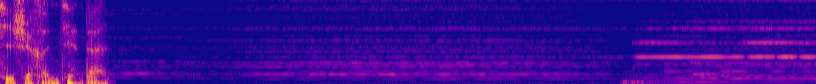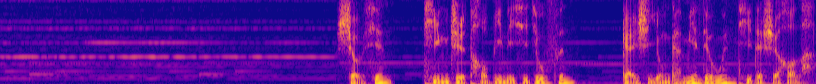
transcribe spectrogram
其实很简单。首先，停止逃避那些纠纷，该是勇敢面对问题的时候了。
